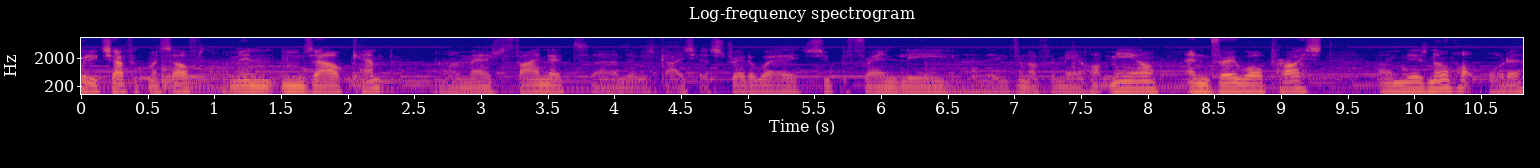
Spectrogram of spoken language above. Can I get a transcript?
Pretty chuffed with myself. I'm in Ndzou camp. I managed to find it. Uh, there was guys here straight away, super friendly. Uh, they even offered me a hot meal and very well priced. Um, there's no hot water,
